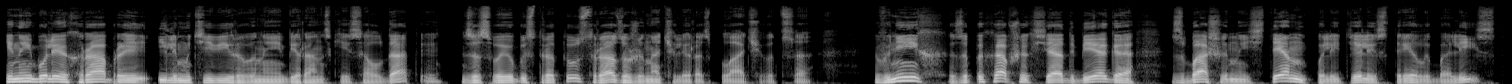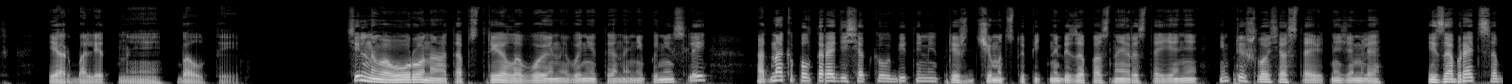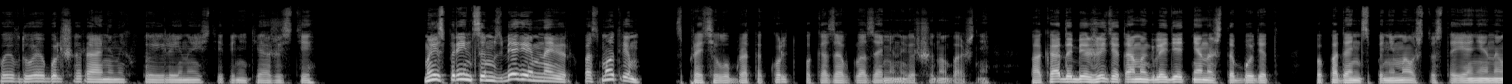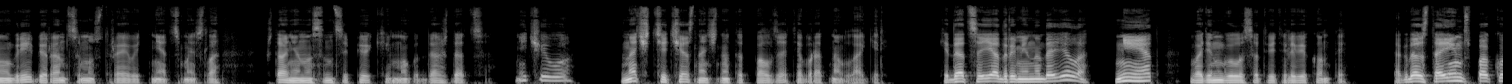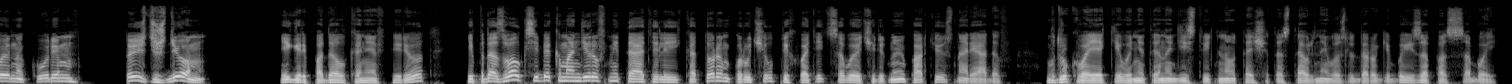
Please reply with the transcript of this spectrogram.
И наиболее храбрые или мотивированные биранские солдаты за свою быстроту сразу же начали расплачиваться. В них, запыхавшихся от бега, с башен и стен полетели стрелы баллист и арбалетные болты. Сильного урона от обстрела воины Ванитена не понесли, однако полтора десятка убитыми, прежде чем отступить на безопасное расстояние, им пришлось оставить на земле и забрать с собой вдвое больше раненых в той или иной степени тяжести. «Мы с принцем сбегаем наверх, посмотрим?» — спросил у брата Кольт, показав глазами на вершину башни. «Пока добежите, там и глядеть не на что будет». Попаданец понимал, что стояние на угре беранцам устраивать нет смысла — что они на солнцепёке могут дождаться. Ничего. Значит, сейчас начнут отползать обратно в лагерь. Кидаться ядрами надоело? Нет, в один голос ответили виконты. Тогда стоим спокойно, курим, то есть ждем. Игорь подал коня вперед и подозвал к себе командиров метателей, которым поручил прихватить с собой очередную партию снарядов. Вдруг вояки Ванитена действительно утащат оставленный возле дороги боезапас с собой.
